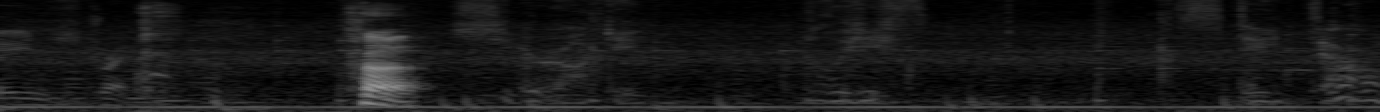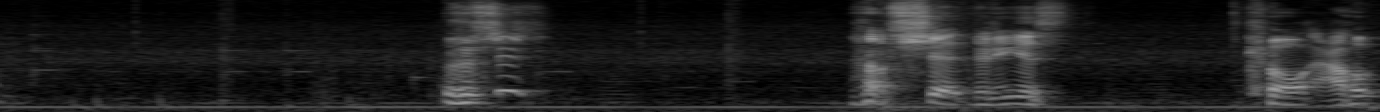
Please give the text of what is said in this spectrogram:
Regain strength. Huh. Shigaraki, please stay down. oh shit, did he just go out?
